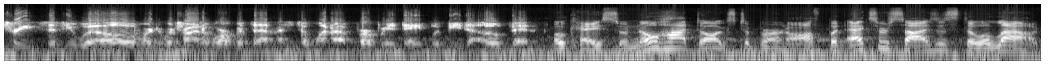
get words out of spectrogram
treats, if you will. We're, we're trying to work with them as to when an appropriate date would be to open. Okay, so no hot dogs to burn off, but exercise is still allowed,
